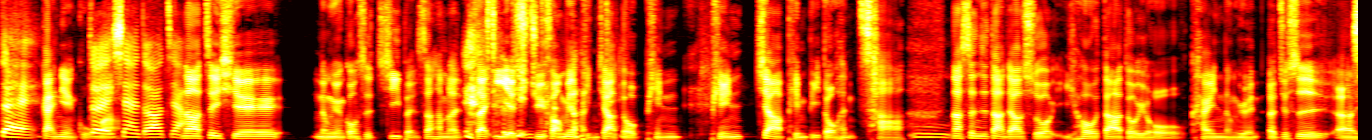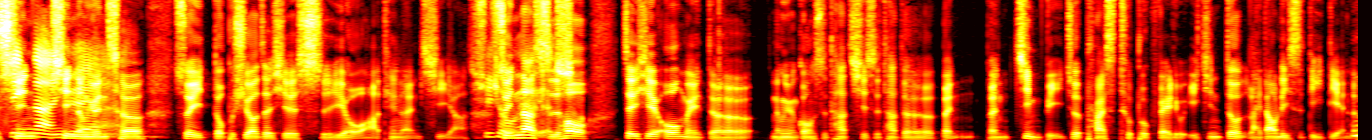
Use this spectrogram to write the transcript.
对概念股嘛，对，现在都要这样。那这些能源公司基本上他们在 ESG 方面评价都评评价评比都很差。嗯，那甚至大家说以后大家都有开能源呃，就是呃新新能源源车，所以都不需要这些石油啊、天然气啊。所以那时候这些欧美的能源公司，它其实它的本本净比就是 price to book value 已经都来到历史低点了，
